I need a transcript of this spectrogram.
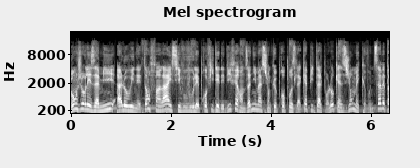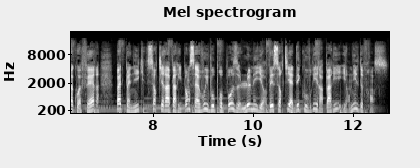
Bonjour les amis, Halloween est enfin là et si vous voulez profiter des différentes animations que propose la capitale pour l'occasion mais que vous ne savez pas quoi faire, pas de panique, Sortir à Paris pense à vous et vous propose le meilleur des sorties à découvrir à Paris et en Ile-de-France.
